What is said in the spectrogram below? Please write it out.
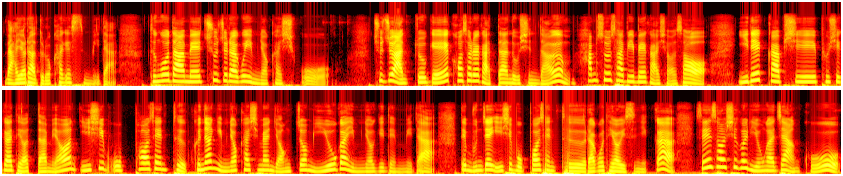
나열하도록 하겠습니다. 등호 다음에 추주라고 입력하시고 추주 안쪽에 커서를 갖다 놓으신 다음 함수 삽입에 가셔서 1의 값이 표시가 되었다면 25% 그냥 입력하시면 0.25가 입력이 됩니다. 근데 문제 25%라고 되어 있으니까 셀 서식을 이용하지 않고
